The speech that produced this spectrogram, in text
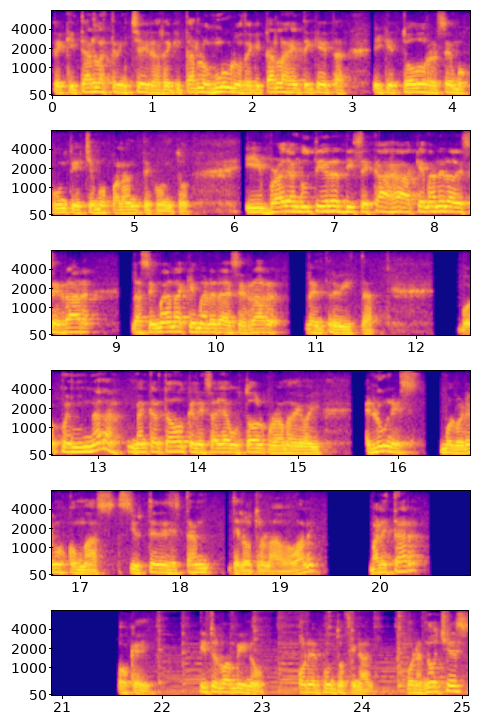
de quitar las trincheras, de quitar los muros, de quitar las etiquetas y que todos recemos juntos y echemos para adelante juntos. Y Brian Gutiérrez dice, caja, qué manera de cerrar la semana, qué manera de cerrar la entrevista. Pues nada, me ha encantado que les haya gustado el programa de hoy. El lunes volveremos con más, si ustedes están del otro lado, ¿vale? ¿Van a estar? Ok. Tito el Bambino pone el punto final. Buenas noches,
